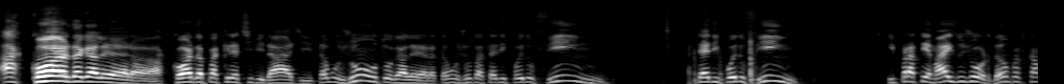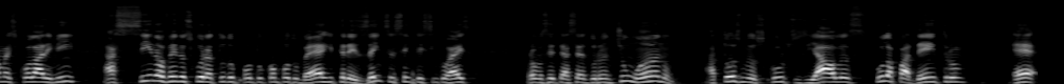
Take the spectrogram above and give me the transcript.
Acorda, galera! Acorda pra criatividade. Tamo junto, galera. Tamo junto até depois do fim. Até depois do fim. E para ter mais do Jordão, para ficar mais colado em mim, assina o vendascuratudo.com.br, 365 reais para você ter acesso durante um ano a todos os meus cursos e aulas. Pula para dentro. É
